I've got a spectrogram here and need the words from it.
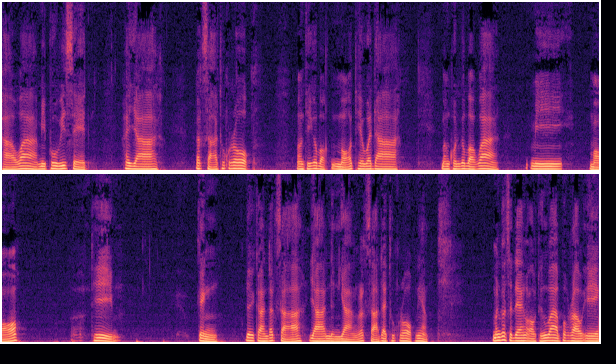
ข่าวว่ามีผู้วิเศษ ให้ยารักษาทุกโรค บางทีก็บอกหมอเทวดา บางคนก็บอกว่า มีหมอที่เก่งด้วยการรักษายาหนึ่งอย่างรักษาได้ทุกโรคเนี่ยมันก็แสดงออกถึงว่าพวกเราเอง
